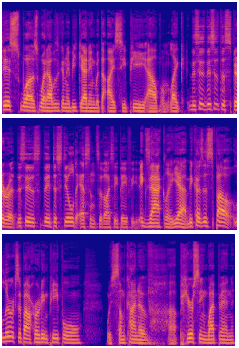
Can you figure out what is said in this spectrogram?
this was what I was going to be getting with the ICP album. Like, This is this is the spirit. This is the distilled essence of ICP for you. exactly, yeah, because it's about lyrics about hurting people with some kind of uh, piercing weapon,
